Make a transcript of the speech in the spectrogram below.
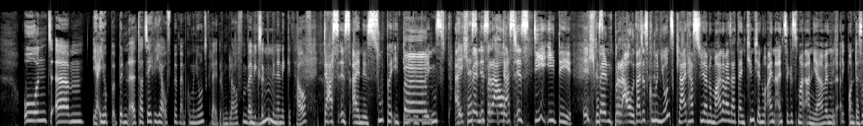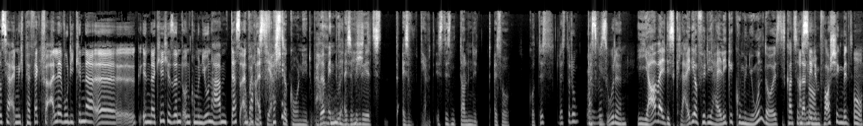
Und ähm, ja, ich hab, bin äh, tatsächlich ja oft mit meinem Kommunionskleid rumgelaufen, weil wie gesagt, ich bin Mhm. ja nicht getauft. Das ist eine super Idee übrigens. Ich das bin ist, Braut. Das ist die Idee. Ich das, bin Braut. Weil das Kommunionskleid hast du ja normalerweise hat dein Kind ja nur ein einziges Mal an, ja. Wenn, Richtig. und das ist ja eigentlich perfekt für alle, wo die Kinder äh, in der Kirche sind und Kommunion haben, das einfach Aber als das darfst du ja Fasching. gar nicht, oder? Warum wenn du, denn also wenn nicht? du jetzt, also ja, ist das dann nicht, also Gotteslästerung? Was, so? wieso denn? Ja, weil das Kleid ja für die heilige Kommunion da ist. Das kannst du Ach dann so. nicht im Fasching mit Oh.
